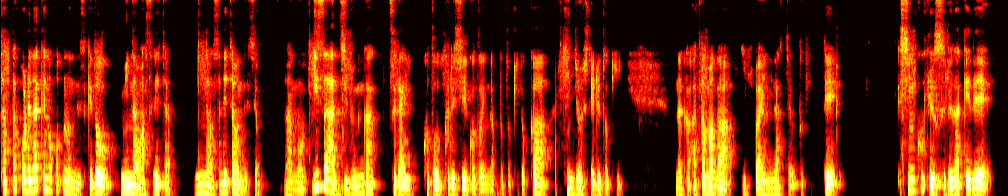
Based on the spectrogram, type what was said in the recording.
たったこれだけのことなんですけど、みんな忘れちゃう。みんな忘れちゃうんですよ。あの、いざ自分が辛いこと、苦しいことになった時とか、緊張してる時、なんか頭がいっぱいになっちゃう時って、深呼吸するだけで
